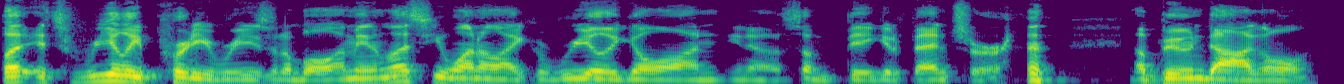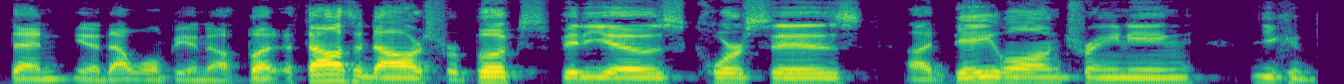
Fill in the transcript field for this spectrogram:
but it's really pretty reasonable. I mean, unless you want to like really go on, you know, some big adventure, a boondoggle, then you know that won't be enough. But a thousand dollars for books, videos, courses, uh, day long training. You can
